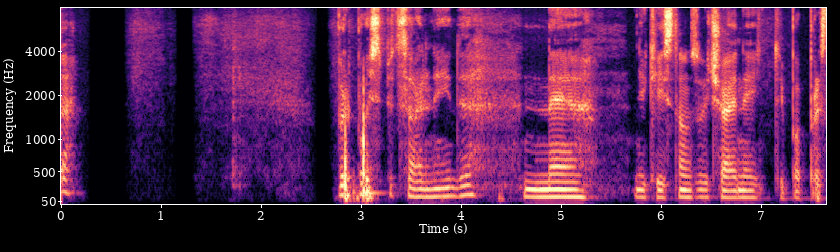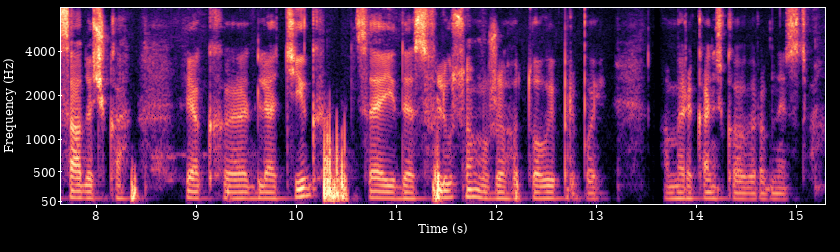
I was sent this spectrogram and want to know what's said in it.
Все. Припой спеціальний йде, не якийсь там звичайний, типу присадочка, як е, для тіг. Це йде з флюсом, уже готовий припой американського виробництва.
